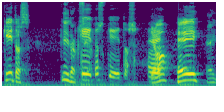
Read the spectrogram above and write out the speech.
kiitos. Kiitoksia. Kiitos, kiitos. Hei. Joo, hei. Hei.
